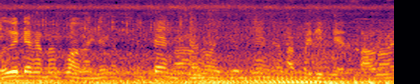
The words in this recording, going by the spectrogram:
มือนะครับมาพอกันนะครับแฟนสาวน้อยเพื่อนแห้งครับไปดีเพจสาวน้อย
